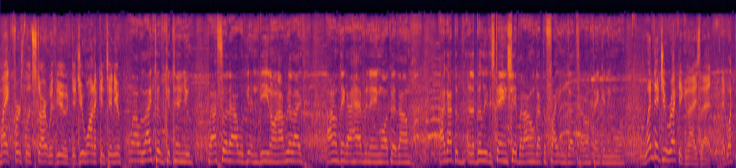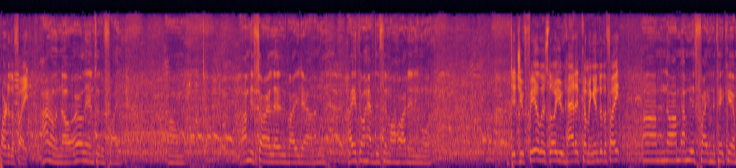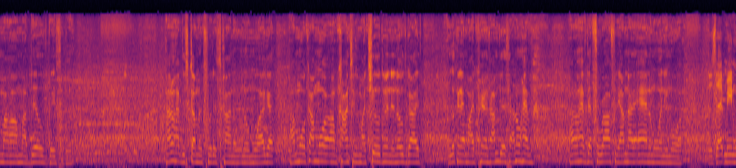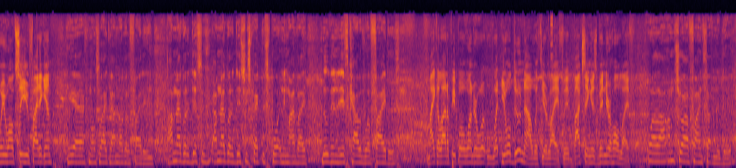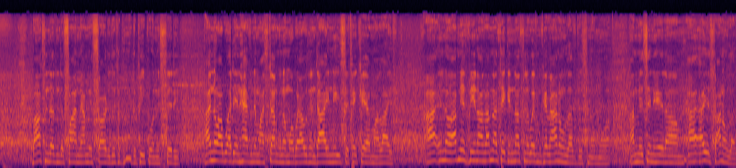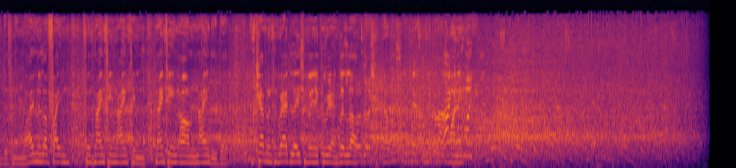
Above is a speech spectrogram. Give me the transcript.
Mike, first let's start with you. Did you want to continue? Well, I would like to continue, but I saw that I was getting beat on. I realized I don't think I have it anymore because um, I got the, the ability to stay in shape, but I don't got the fighting guts, I don't think, anymore. When did you recognize that? At what part of the fight? I don't know, early into the fight. Um, I'm just sorry I let everybody down. I mean, I just don't have this in my heart anymore. Did you feel as though you had it coming into the fight? Um, no, I'm, I'm just fighting to take care of my um, my bills, basically. I don't have the stomach for this kind of no more. I got, I'm more, I'm more um, conscious of my children and those guys looking at my parents. I'm just, I don't have, I don't have that ferocity. I'm not an animal anymore. Does that mean we won't see you fight again? Yeah, that's most likely. I'm not going to fight again. I'm not going to dis- I'm not going to disrespect the sport anymore by losing to this caliber of fighters. Mike, a lot of people wonder what, what you'll do now with your life. Boxing has been your whole life. Well, I'm sure I'll find something to do. Boxing doesn't define me. I'm just sorry to disappoint the people in the city. I know I, I didn't have it in my stomach no more, but I was in dire needs to take care of my life. I, you know, I'm just being honest. I'm not taking nothing away from Kevin. I don't love this no more. I'm just in here. Um, I, I just I don't love this no more. I even love fighting since 1919, 1990. But Kevin, congratulations on your career and good luck. I wish you the best and make a lot of money.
